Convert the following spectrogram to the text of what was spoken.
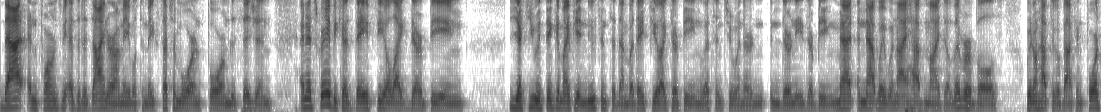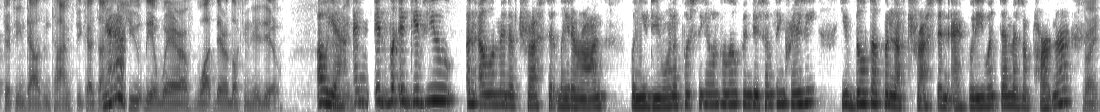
that informs me as a designer. I'm able to make such a more informed decision, and it's great because they feel like they're being like you would think it might be a nuisance to them, but they feel like they're being listened to and their and their needs are being met. And that way, when I have my deliverables, we don't have to go back and forth fifteen thousand times because I'm yeah. acutely aware of what they're looking to do. Oh yeah, and it it gives you an element of trust that later on, when you do want to push the envelope and do something crazy, you've built up enough trust and equity with them as a partner, right?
